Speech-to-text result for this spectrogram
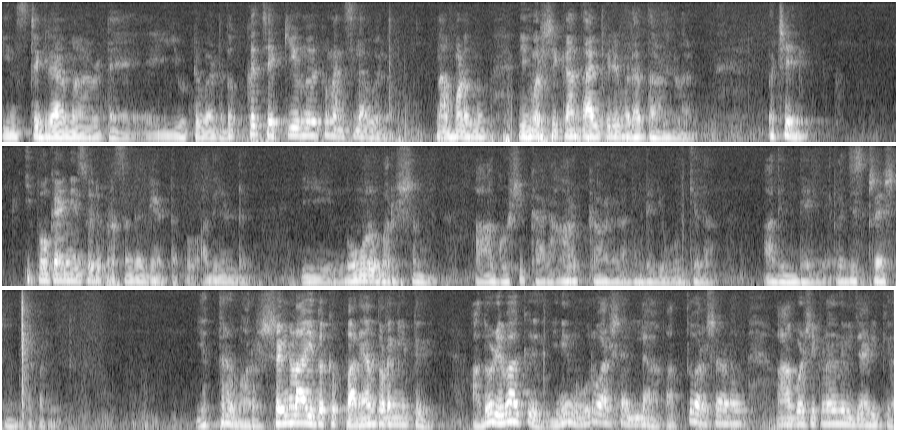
ഇൻസ്റ്റഗ്രാം ആവട്ടെ യൂട്യൂബ് ആവട്ടെ ഇതൊക്കെ ചെക്ക് ചെയ്യുന്നവർക്ക് മനസ്സിലാവുമല്ലോ. നമ്മളൊന്നും വിമർശിക്കാൻ താല്പര്യപ്പെടാത്ത ആളുകളാണ്. പക്ഷേ ഇപ്പോൾ കഴിഞ്ഞ ദിവസം ഒരു പ്രസംഗം കേട്ടപ്പോൾ അതിലുണ്ട്. ഈ നൂറ് വർഷം ആഘോഷിക്കാൻ ആർക്കാണ് അതിന്റെ യോഗ്യത? അതിന്റെ രജിസ്ട്രേഷൻ എന്നൊക്കെ പറഞ്ഞിട്ട്. എത്ര വർഷങ്ങളായി ഇതൊക്കെ പറയാൻ തുടങ്ങിയിട്ട്? അതൊഴിവാക്ക് ഇനി നൂറ് വർഷമല്ല പത്ത് വർഷമാണ് ആഘോഷിക്കണമെന്ന് വിചാരിക്കുക.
